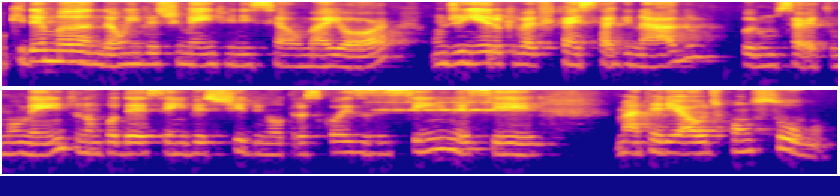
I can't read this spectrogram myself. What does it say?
o que demanda um investimento inicial maior, um dinheiro que vai ficar estagnado por um certo momento, não poder ser investido em outras coisas, e sim nesse material de consumo.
